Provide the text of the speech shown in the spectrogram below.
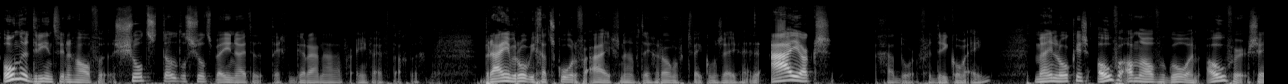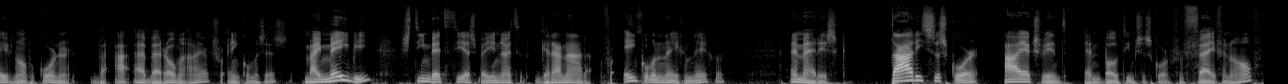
onder 23,5 shots, total shots bij United tegen Granada voor 1,85. Brian Robbie gaat scoren voor Ajax vanavond tegen Rome voor 2,7. En Ajax gaat door voor 3,1. Mijn lok is over anderhalve goal en over 7,5 corner bij, eh, bij Rome Ajax voor 1,6. Mijn maybe is 10 BTTS bij United Granada voor 1,99. En mijn risk. Tadic de score, Ajax wint en bootteams de score voor 5,5.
